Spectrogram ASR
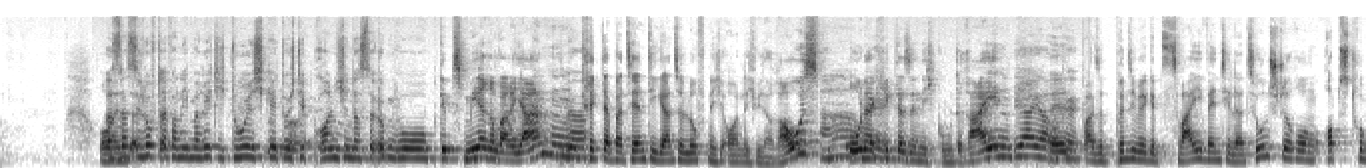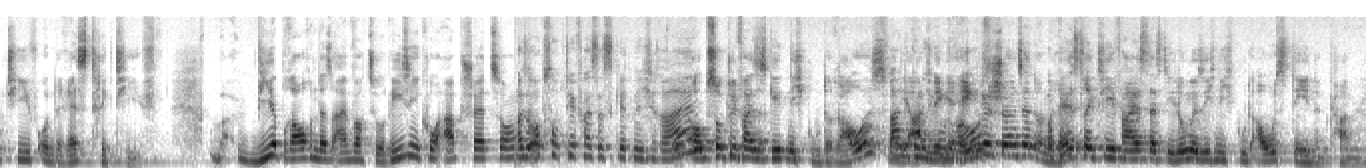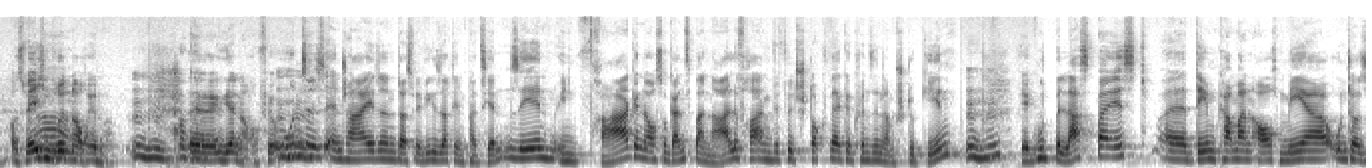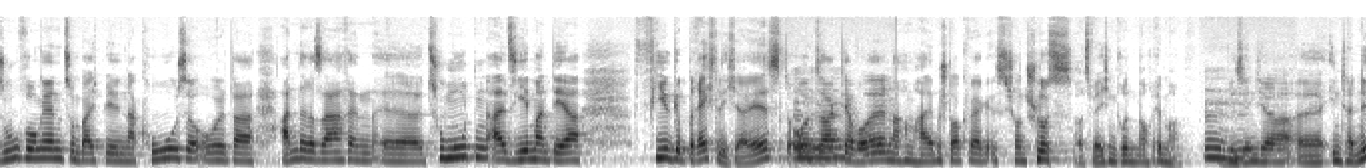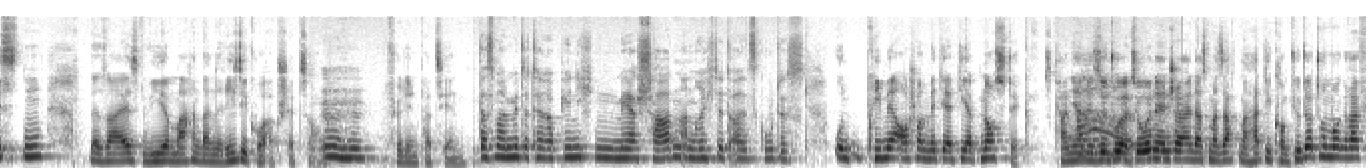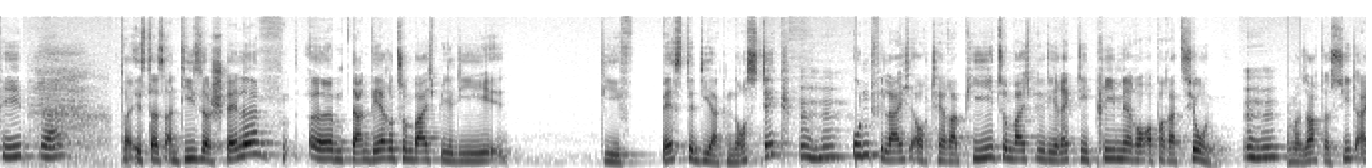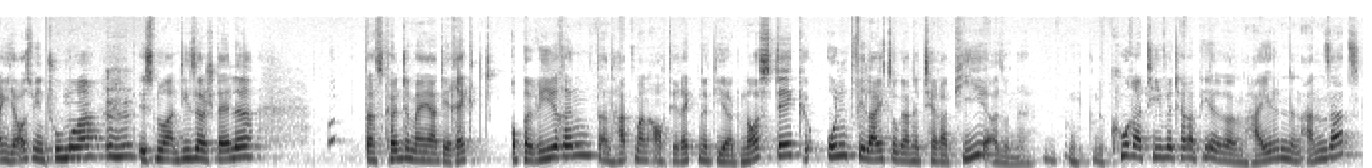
Und also dass die Luft einfach nicht mehr richtig durchgeht durch die Bronchien, dass da irgendwo... Gibt es mehrere Varianten. Ja. Kriegt der Patient die ganze Luft nicht ordentlich wieder raus ah, oder okay. kriegt er sie nicht gut rein. Ja, ja, okay. Äh, also prinzipiell gibt es zwei Ventilationsstörungen, obstruktiv und restriktiv. Wir brauchen das einfach zur Risikoabschätzung. Also obstruktiv heißt, es geht nicht rein? Obstruktiv heißt, es geht nicht gut raus, weil ah, die Atemwege eng geschönt sind. Und okay. restriktiv heißt, dass die Lunge sich nicht gut ausdehnen kann. Aus welchen ah. Gründen auch immer. Mhm. Okay. Äh, genau. Für mhm. uns ist entscheidend, dass wir, wie gesagt, den Patienten sehen, ihn fragen, auch so ganz banale Fragen, wie viele Stockwerke können Sie denn am Stück gehen? Mhm. Wer gut belastbar ist, äh, dem kann man auch mehr Untersuchungen, zum Beispiel Narkose oder andere Sachen, äh, zumuten zumuten als jemand, der viel gebrechlicher ist und mhm. sagt, jawohl, nach einem halben Stockwerk ist schon Schluss, aus welchen Gründen auch immer. Mhm. Wir sind ja äh, Internisten, das heißt, wir machen dann eine Risikoabschätzung mhm. für den Patienten. Dass man mit der Therapie nicht mehr Schaden anrichtet als Gutes. Und primär auch schon mit der Diagnostik. Es kann ja ah. eine Situation entscheiden, dass man sagt, man hat die Computertomographie. Ja. Da ist das an dieser Stelle. Ähm, dann wäre zum Beispiel die, die beste Diagnostik mhm. und vielleicht auch Therapie, zum Beispiel direkt die primäre Operation. Mhm. Wenn man sagt, das sieht eigentlich aus wie ein Tumor, mhm. ist nur an dieser Stelle, das könnte man ja direkt operieren, dann hat man auch direkt eine Diagnostik und vielleicht sogar eine Therapie, also eine, eine kurative Therapie, also einen heilenden Ansatz.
